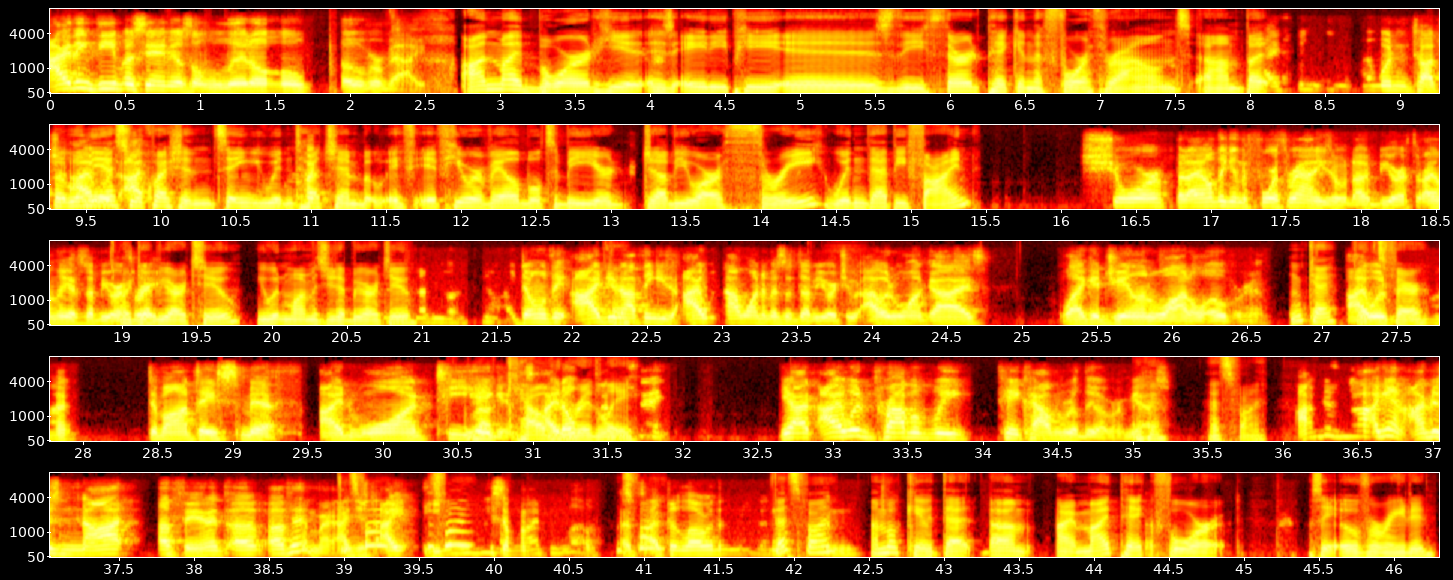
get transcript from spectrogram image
I think Deebo Samuel's a little overvalued. On my board, he his ADP is the third pick in the fourth round. Um, but I think I wouldn't touch but it. let I me would, ask you I- a question. Saying you wouldn't touch him, but if if he were available to be your WR three, wouldn't that be fine? Sure, but I don't think in the fourth round he's a WR. Th- I don't think that's WR three. WR two? You wouldn't want him as your WR two? I don't think. I do Okay. not think he's. I would not want him as a WR two. I would want guys like a Jalen Waddle over him. Okay, that's I would fair. want DeVonta Smith. I'd want Tee Higgins. Calvin I don't, Ridley? Yeah, I I would probably take Calvin Ridley over him. Yes, Okay. That's fine. I'm just not. Again, I'm just not a fan of, of him. I That's just. fine. I That's he fine. would be someone I put low. That's That's, I put lower than. than That's fine. than- I'm okay with that. Um, all right, my pick for let's say overrated.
